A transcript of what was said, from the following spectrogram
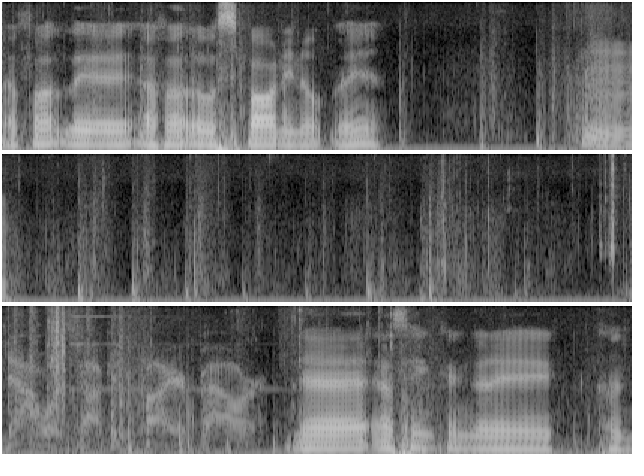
I thought they... I thought they were spawning up there. Hmm. Nah, I think I'm gonna con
